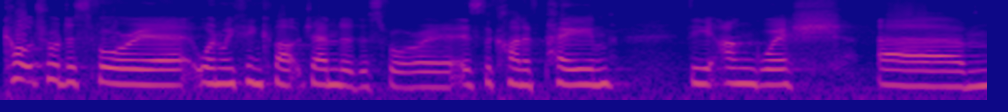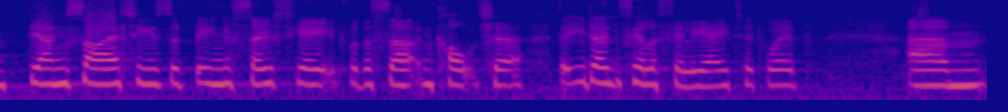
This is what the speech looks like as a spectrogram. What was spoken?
cultural dysphoria, when we think about gender dysphoria, is the kind of pain, the anguish, um, the anxieties of being associated with a certain culture that you don't feel affiliated with. Um,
